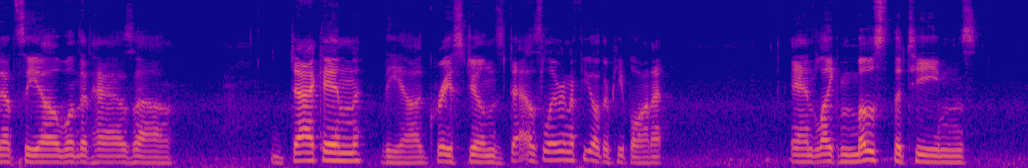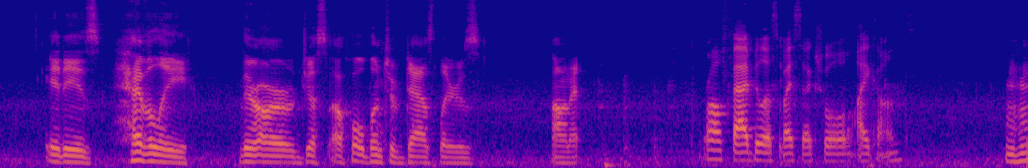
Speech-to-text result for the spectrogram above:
That's the uh, one that has uh, Daken, the uh, Grace Jones Dazzler, and a few other people on it. And like most of the teams, it is heavily. There are just a whole bunch of Dazzlers on it. We're all fabulous bisexual icons. Mm-hmm.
